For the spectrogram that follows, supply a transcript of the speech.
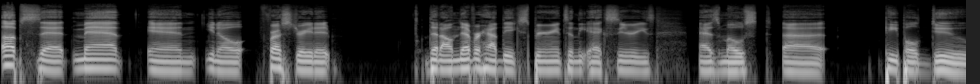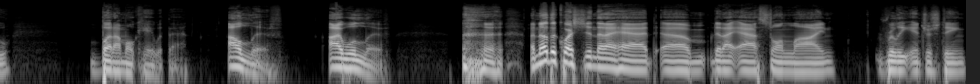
upset, mad, and, you know, frustrated that I'll never have the experience in the X series as most uh, people do. But I'm okay with that. I'll live. I will live. Another question that I had um, that I asked online, really interesting.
